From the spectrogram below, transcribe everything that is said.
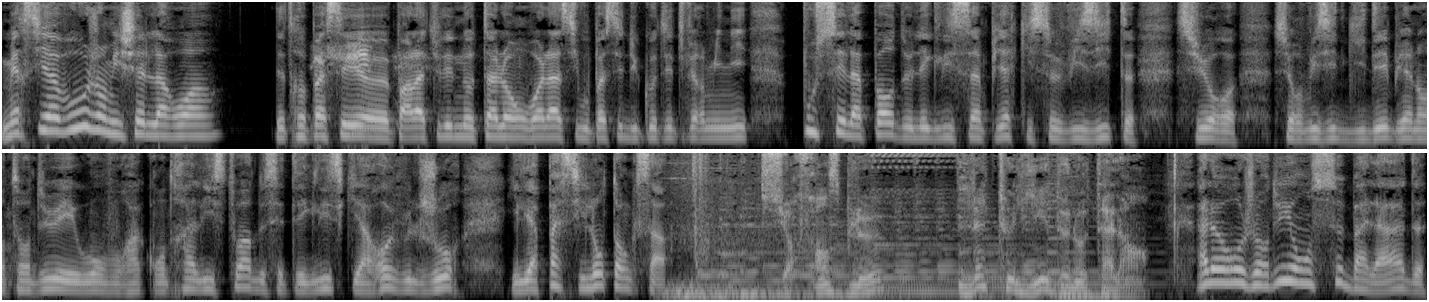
Merci à vous, Jean-Michel Laroy. D'être passé euh, par l'atelier de nos talents. Voilà, si vous passez du côté de Fermini, poussez la porte de l'église Saint-Pierre qui se visite sur, sur visite guidée, bien entendu, et où on vous racontera l'histoire de cette église qui a revu le jour il n'y a pas si longtemps que ça. Sur France Bleu, l'atelier de nos talents. Alors aujourd'hui, on se balade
